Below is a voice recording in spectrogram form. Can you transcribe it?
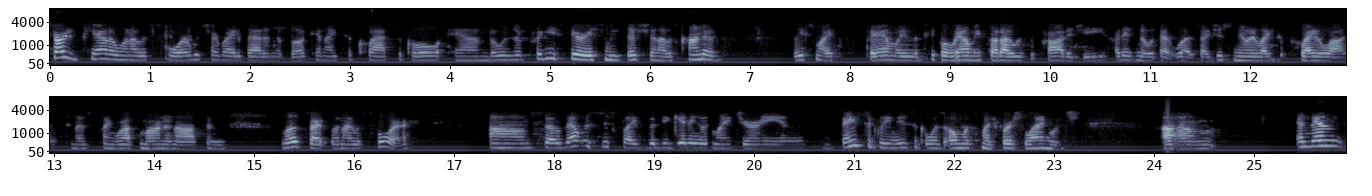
started piano when i was four which i write about in the book and i took classical and i was a pretty serious musician i was kind of at least my family and the people around me thought i was a prodigy i didn't know what that was i just knew i liked to play a lot and i was playing rachmaninoff and mozart when i was four um, so that was just like the beginning of my journey, and basically music was almost my first language. Um, and then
